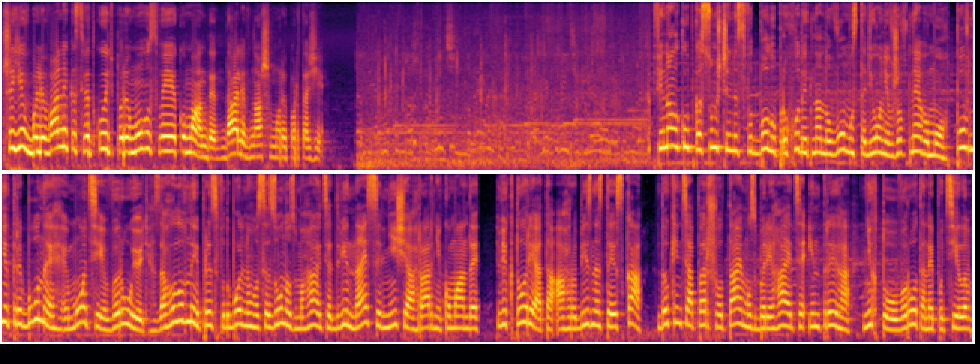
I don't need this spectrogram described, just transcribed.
Чиї вболівальники святкують перемогу своєї команди? Далі в нашому репортажі. Фінал Кубка Сумщини з футболу проходить на новому стадіоні в Жовтневому. Повні трибуни, емоції вирують. За головний приз футбольного сезону змагаються дві найсильніші аграрні команди – Вікторія та агробізнес ТСК. До кінця першого тайму зберігається інтрига. Ніхто у ворота не поцілив.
